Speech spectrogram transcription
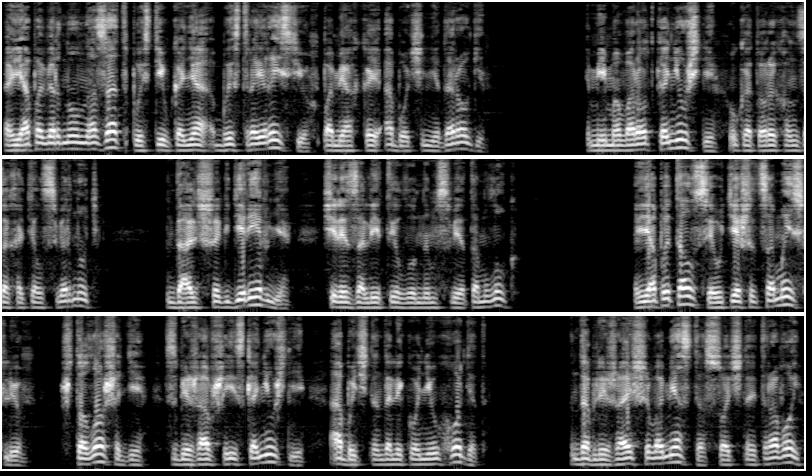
Я повернул назад, пустив коня быстрой рысью по мягкой обочине дороги. Мимо ворот конюшни, у которых он захотел свернуть. Дальше к деревне, через залитый лунным светом луг. Я пытался утешиться мыслью, что лошади, сбежавшие из конюшни, обычно далеко не уходят. До ближайшего места с сочной травой.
